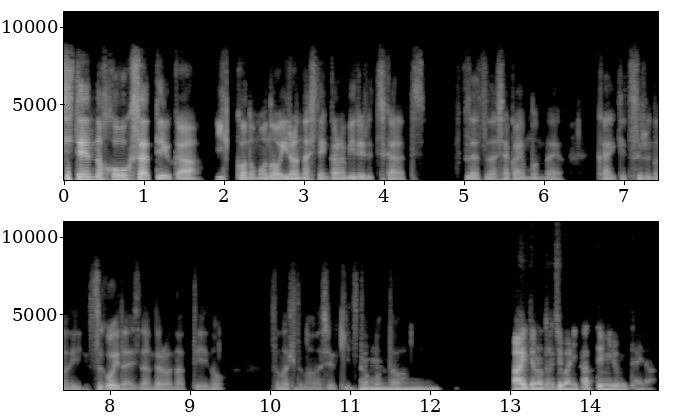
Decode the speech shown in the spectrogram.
視点の豊富さっていうか、一個のものをいろんな視点から見れる力って、複雑な社会問題を解決するのにすごい大事なんだろうなっていうのを、その人の話を聞いてて思ったわ。うん相手の立場に立ってみるみたいな。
